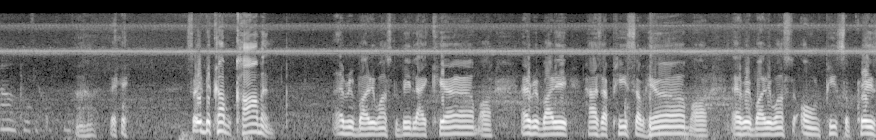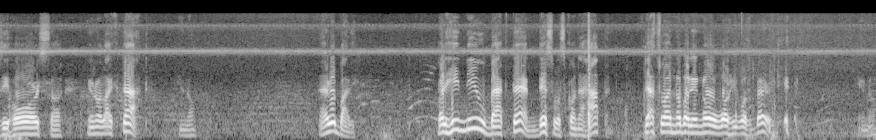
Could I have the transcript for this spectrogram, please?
Oh, Crazy Horse. Uh-huh. so it become common. Everybody wants to be like him, or everybody has a piece of him, or everybody wants to own piece of crazy horse, or, you know, like that, you know. Everybody. But he knew back then this was going to happen. That's why nobody know where he was buried. you know,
